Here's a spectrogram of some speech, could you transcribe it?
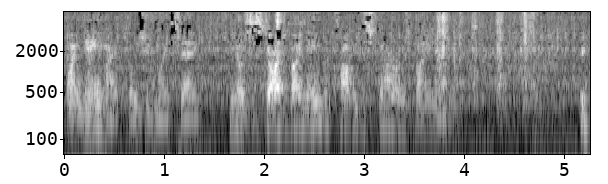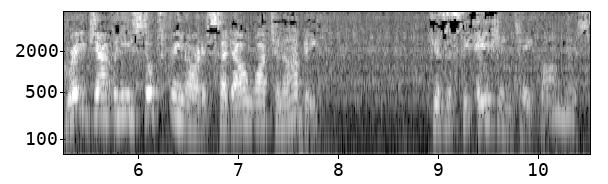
By name, I suppose you might say. He knows the stars by name, but probably the sparrows by name. The great Japanese silkscreen artist Sadao Watanabe gives us the Asian take on this.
